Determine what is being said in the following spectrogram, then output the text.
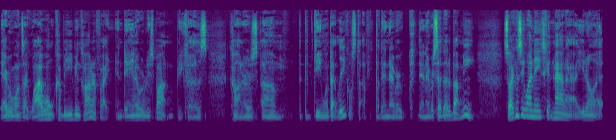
Everyone's like, why won't Khabib and Conor fight? And Dana would respond because Conor's um, dealing with that legal stuff. But they never they never said that about me. So I can see why Nate's getting mad. I, you know, I,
